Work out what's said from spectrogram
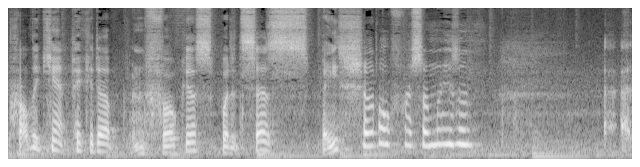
Probably can't pick it up and focus, but it says space shuttle for some reason. I,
